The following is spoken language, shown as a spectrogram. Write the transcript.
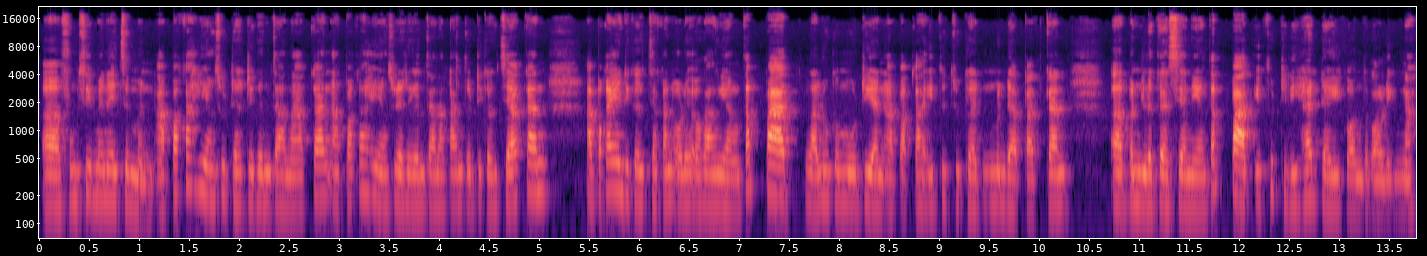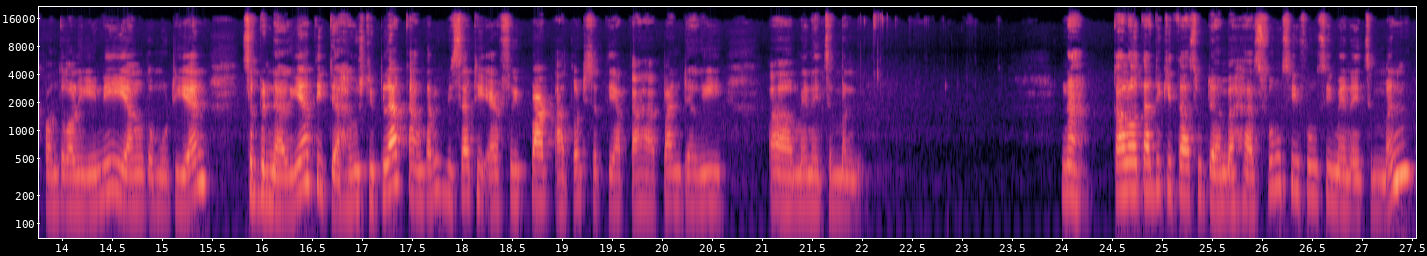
uh, fungsi manajemen. Apakah yang sudah direncanakan, apakah yang sudah direncanakan untuk dikerjakan, apakah yang dikerjakan oleh orang yang tepat, lalu kemudian apakah itu juga mendapatkan uh, pendelegasian yang tepat, itu dilihat dari controlling. Nah, controlling ini yang kemudian sebenarnya tidak harus di belakang, tapi bisa di every part atau di setiap tahapan dari uh, manajemen. Nah, kalau tadi kita sudah bahas fungsi-fungsi manajemen,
